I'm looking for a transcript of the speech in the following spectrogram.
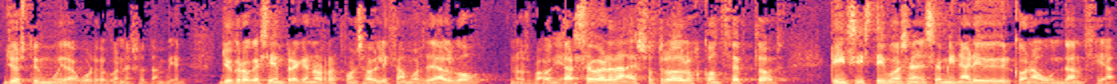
Yo estoy muy de acuerdo con eso también. Yo creo que siempre que nos responsabilizamos de algo, nos va Contarse verdad es otro de los conceptos que insistimos en el seminario Vivir con Abundancia.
